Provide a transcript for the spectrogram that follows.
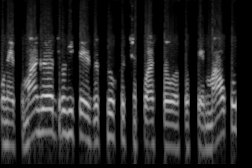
поне помага, другите я заплюха, че плащала съвсем малко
